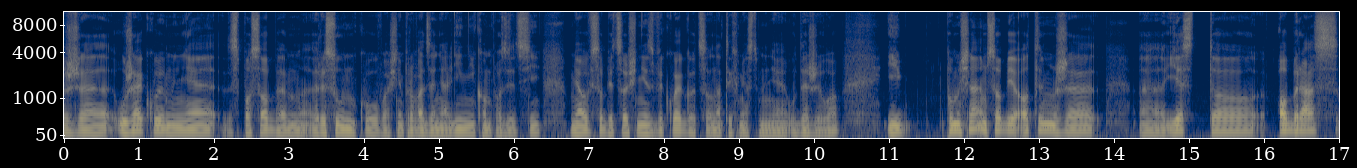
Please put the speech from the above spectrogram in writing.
że urzekły mnie sposobem rysunku, właśnie prowadzenia linii, kompozycji. Miały w sobie coś niezwykłego, co natychmiast mnie uderzyło. I pomyślałem sobie o tym, że e, jest to obraz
